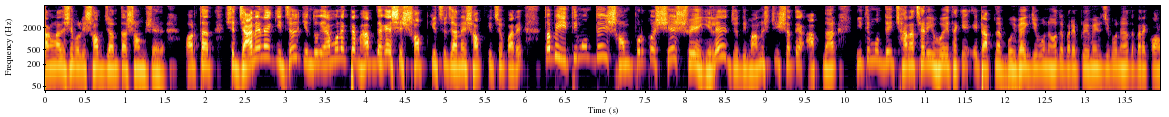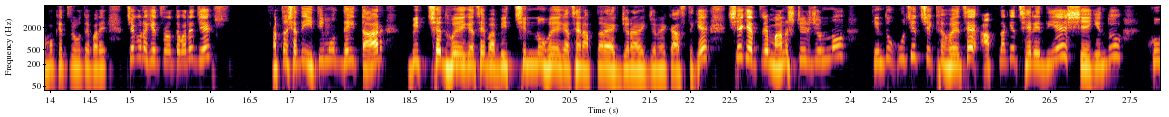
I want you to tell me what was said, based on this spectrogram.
বাংলাদেশে বলি সব জানতা শমশের। অর্থাৎ সে জানে না কিছু, কিন্তু এমন একটা ভাব দেখায়, সে সব কিছু জানে সব কিছু পারে। তবে ইতিমধ্যেই সম্পর্ক শেষ হয়ে গেলে যদি মানুষটির সাথে আপনার ইতিমধ্যেই ছাড়াছাড়ি হয়ে থাকে, এটা আপনার বৈবাহিক জীবনে হতে পারে প্রেমের জীবনে হতে পারে, কর্মক্ষেত্র হতে পারে যে কোনো ক্ষেত্র হতে পারে যে আপনার সাথে ইতিমধ্যেই তার বিচ্ছেদ হয়ে গেছে বা বিচ্ছিন্ন হয়ে গেছেন আপনারা একজন আরেকজনের কাছ থেকে। সেক্ষেত্রে মানুষটির জন্য কিন্তু উচিত শিক্ষা হয়েছে, আপনাকে ছেড়ে দিয়ে সে কিন্তু খুব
